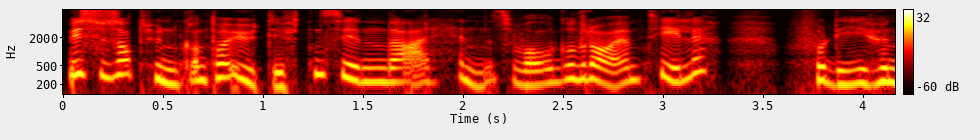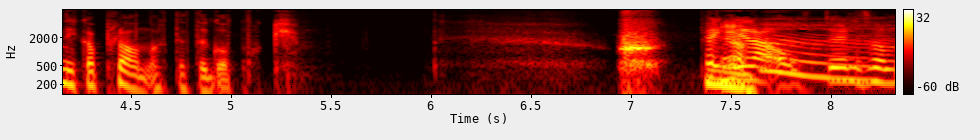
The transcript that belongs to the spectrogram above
Vi syns at hun kan ta utgiften, siden det er hennes valg å dra hjem tidlig, fordi hun ikke har planlagt dette godt nok. Penger er alltid liksom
